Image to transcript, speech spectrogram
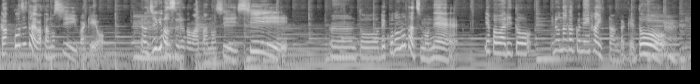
学校自体は楽しいわけよ。うん、授業するのは楽しいしうんとで子供たちもねやっぱ割といろんな学年入ったんだけど、うん。や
